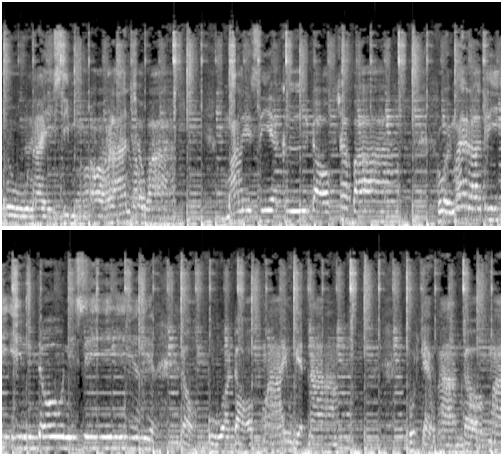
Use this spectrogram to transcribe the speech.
บรูไนซิมออร้านชวา มาเลเซียคือดอกชบากล้วยไม้ราตรีอินโดนีเซีย ดอกบัวดอกไม้เวียดนาม ดแก้วงามดอกไม้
